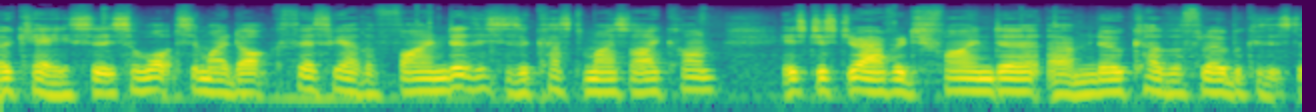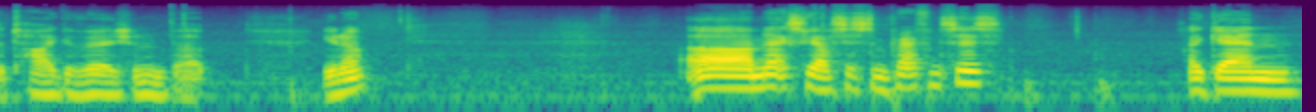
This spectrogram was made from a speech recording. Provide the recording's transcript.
Okay, so it's a what's in my dock. First we have the Finder. This is a customized icon. It's just your average Finder, um, no cover flow because it's the Tiger version, but, you know. Um, next we have System Preferences. Again,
